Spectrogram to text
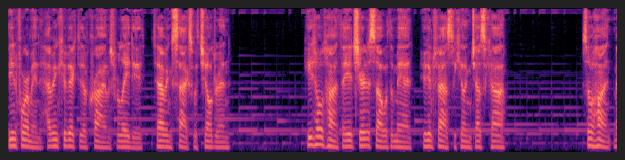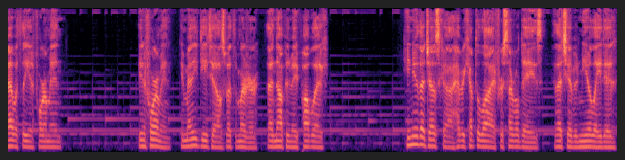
The informant had been convicted of crimes related to having sex with children. He told Hunt they had shared a cell with a man who confessed to killing Jessica. So Hunt met with the informant. The informant knew many details about the murder that had not been made public. He knew that Jessica had been kept alive for several days and that she had been mutilated.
